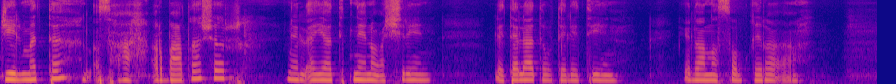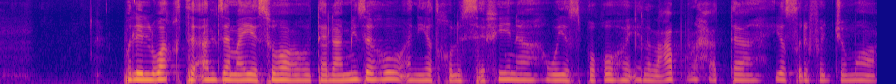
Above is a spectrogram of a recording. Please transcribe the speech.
إنجيل متى؟ الأصحاح 14 من الآيات 22 ل 33 إلى نص القراءة. وللوقت ألزم يسوع تلاميذه أن يدخلوا السفينة ويسبقوه إلى العبر حتى يصرف الجموع.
